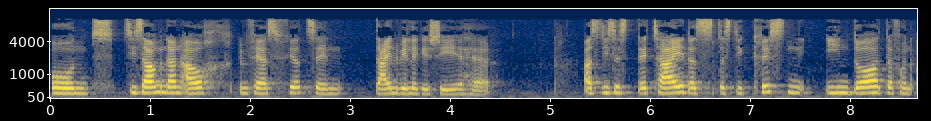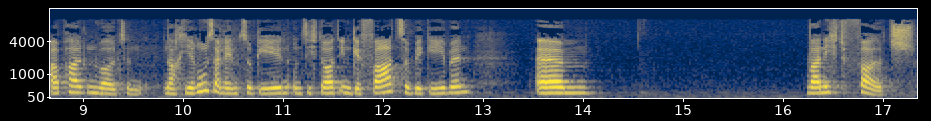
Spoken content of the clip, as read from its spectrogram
und sie sagen dann auch im Vers 14, dein Wille geschehe, Herr. Also dieses Detail, dass, dass die Christen ihn dort davon abhalten wollten, nach Jerusalem zu gehen und sich dort in Gefahr zu begeben, ähm, war nicht falsch.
